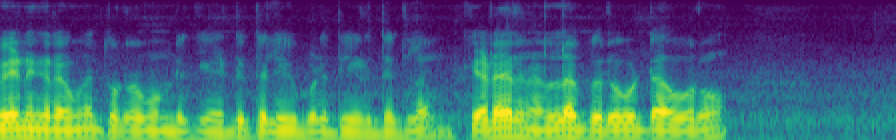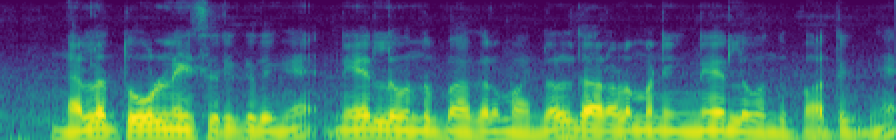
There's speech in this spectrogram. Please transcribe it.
வேணுங்கிறவங்க தொடர்பு கொண்டு கேட்டு தெளிவுபடுத்தி எடுத்துக்கலாம். கிடறு நல்ல பெருவட்டாக வரும். நல்ல தோல் நைஸ் இருக்குதுங்க. நேரில் வந்து பார்க்குற மாதிரி இருந்தாலும் தாராளமாக நீங்கள் நேரில் வந்து பார்த்துக்குங்க.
